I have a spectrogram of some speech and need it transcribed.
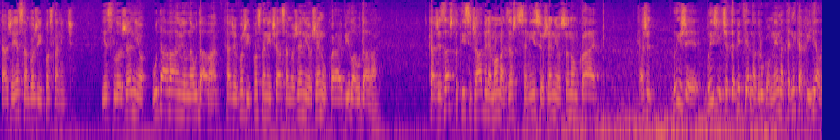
Kaže, jesam Božiji poslanić. Jesi li oženio udavanu ili na udavan? Kaže, Božiji poslanić, ja sam oženio ženu koja je bila udavana. Kaže, zašto ti si džabire momak, zašto se nisi oženio s onom koja je... Kaže, bliže, bliži ćete biti jedno drugom, nemate nikakvih, jel,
